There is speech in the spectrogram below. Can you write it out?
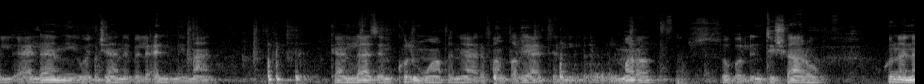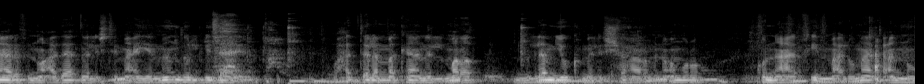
الإعلامي والجانب العلمي معا. كان لازم كل مواطن يعرف عن طبيعة المرض سبل انتشاره. كنا نعرف أنه عاداتنا الاجتماعية منذ البداية. وحتى لما كان المرض لم يكمل الشهر من عمره كنا عارفين معلومات عنه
